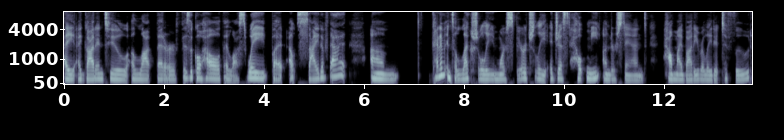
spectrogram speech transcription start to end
I, I got into a lot better physical health i lost weight but outside of that um kind of intellectually more spiritually it just helped me understand how my body related to food.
